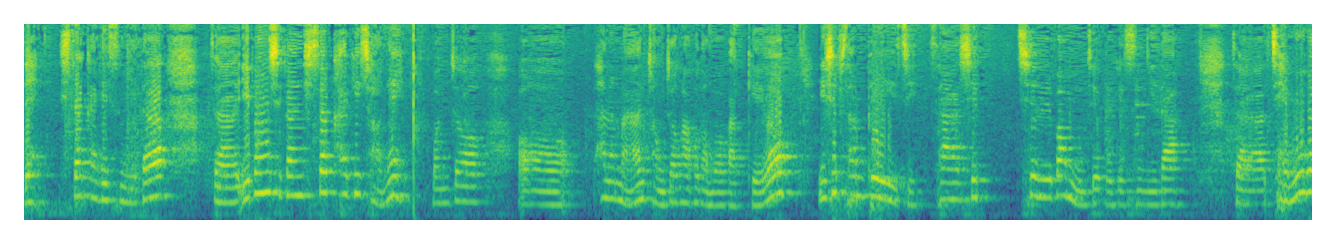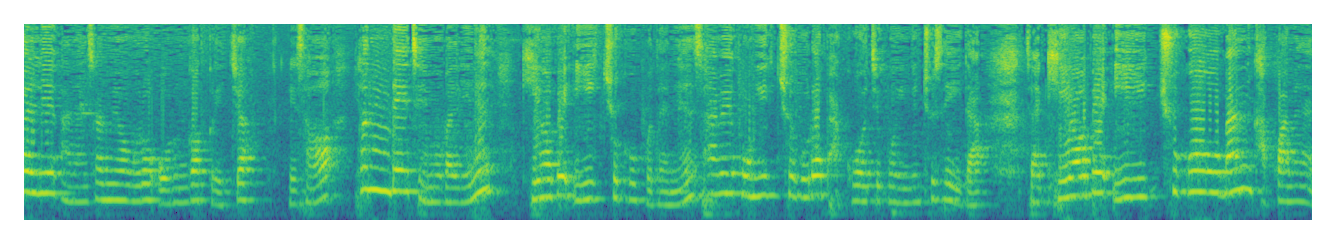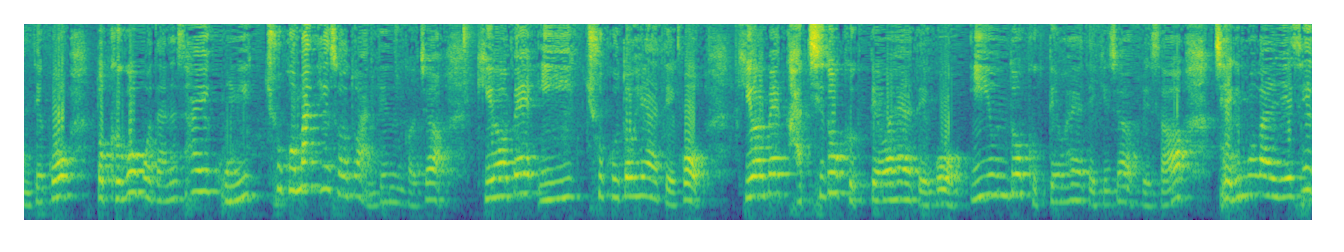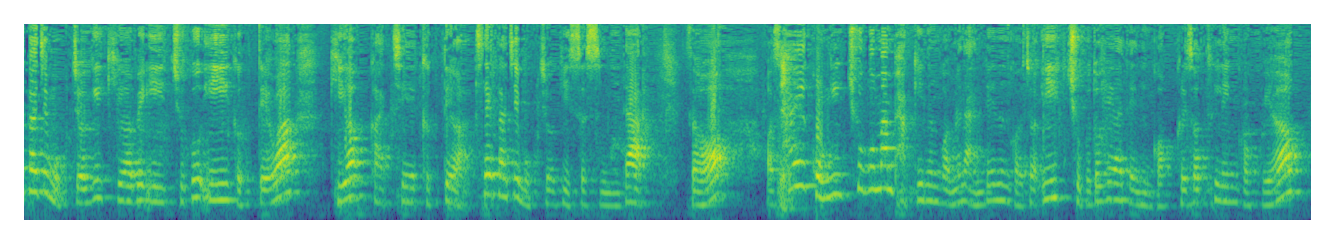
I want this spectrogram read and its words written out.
네, 시작하겠습니다. 자, 이번 시간 시작하기 전에 먼저 어, 하나만 정정하고 넘어갈게요. 23페이지 47번 문제 보겠습니다. 자, 재무관리에 관한 설명으로 옳은 것 그랬죠? 그래서 현대 재무관리는 기업의 이익 추구보다는 사회 공익 추구로 바꾸어지고 있는 추세이다. 자, 기업의 이익 추구만 갖고 하면 안 되고 또 그거보다는 사회 공익 추구만 해서도 안 되는 거죠. 기업의 이익 추구도 해야 되고 기업의 가치도 극대화해야 되고 이윤도 극대화해야 되겠죠. 그래서 재무 관리의 세 가지 목적이 기업의 이익 추구, 이익 극대화, 기업 가치의 극대화 세 가지 목적이 있었습니다. 그래서 어, 사회 공익 추구만 바뀌는 거면 안 되는 거죠. 이익 추구도 해야 되는 거. 그래서 틀린 거고요.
